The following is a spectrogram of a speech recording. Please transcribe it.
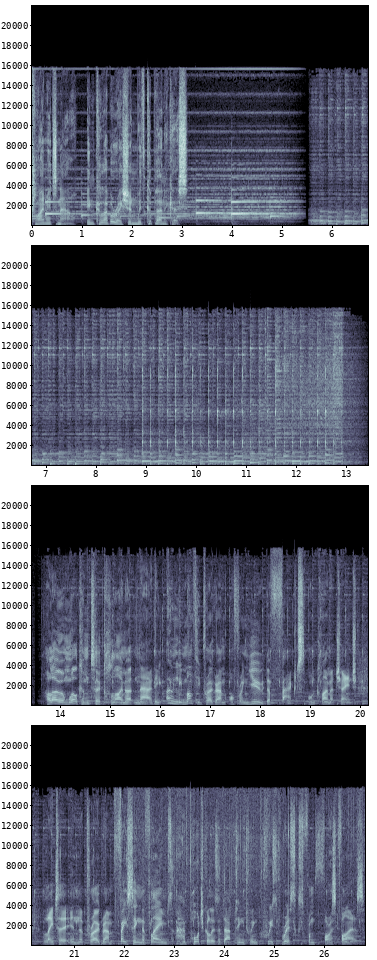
Climate Now, in collaboration with Copernicus. Hello and welcome to Climate Now, the only monthly programme offering you the facts on climate change. Later in the programme, Facing the Flames, how Portugal is adapting to increased risks from forest fires.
